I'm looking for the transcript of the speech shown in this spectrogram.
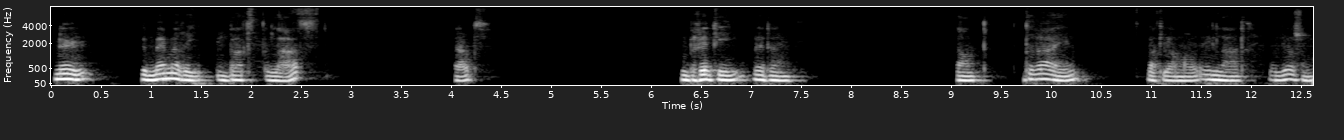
nu de memory bad laat, dat, begint hij met een stand te draaien, wat hij allemaal inlaat voor JASM.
